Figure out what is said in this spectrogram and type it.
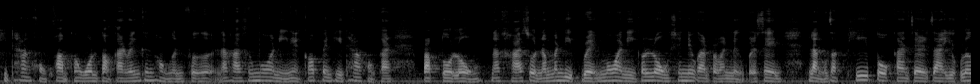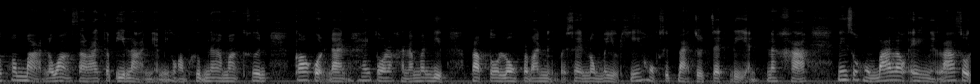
ทิศทางของความกังวลต่อการเร่งขึ้นของเงินเฟ้อนะคะ ซึ่งเมื่อวานนี้เนี่ยก็เป็นทิศทางของการปรับตัวลงนะคะ ส่วนน้ำมันดิบเบรนท์เมื่อวานนี้ก็ลงเช่นเดียวกันประมาณ 1%หลังจากที่ตัวการเจรจายกเลิกความบาตรระหว่างสหรัฐกับอิหร่านเนี่ยมีความคืบหน้ามากขึ้น ก็กดดันให้ตัวราคาน้ำมันดิบปรับตัวลงประมาณ 1%ลงมาอยู่ที่ 68.7 เหรียญนนะคะ ในส่วนของบ้านเราเองเนี่ยล่าสุด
